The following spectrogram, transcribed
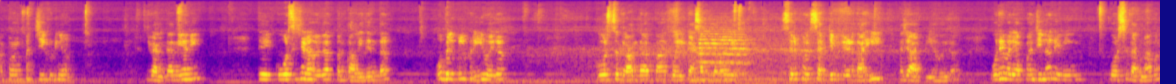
ਆਪਾਂ 25 ਕੁੜੀਆਂ ਜੁਆਇਨ ਕਰਨੀਆਂ ਨੇ। ਤੇ ਕੋਰਸ ਜਿਹੜਾ ਹੋਏਗਾ 45 ਦਿਨ ਦਾ, ਉਹ ਬਿਲਕੁਲ ਫ੍ਰੀ ਹੋਏਗਾ। ਕੋਰਸ ਕਰਾਉਣ ਦਾ ਆਪਾਂ ਕੋਈ ਪੈਸਾ ਨਹੀਂ ਲਵਾਂਗੇ। ਸਿਰਫ ਸਰਟੀਫਿਕੇਟ ਦਾ ਹੀ 1000 ਰੁਪਏ ਹੋਏਗਾ। ਉਹਦੇ ਬਾਰੇ ਆਪਾਂ ਜਿਨ੍ਹਾਂ ਨੇ ਵੀ ਕੋਰਸ ਕਰਨਾ ਵਾ,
